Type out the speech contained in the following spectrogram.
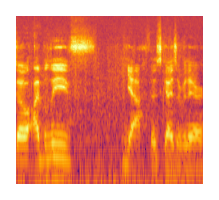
So, I believe, yeah, those guys over there,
